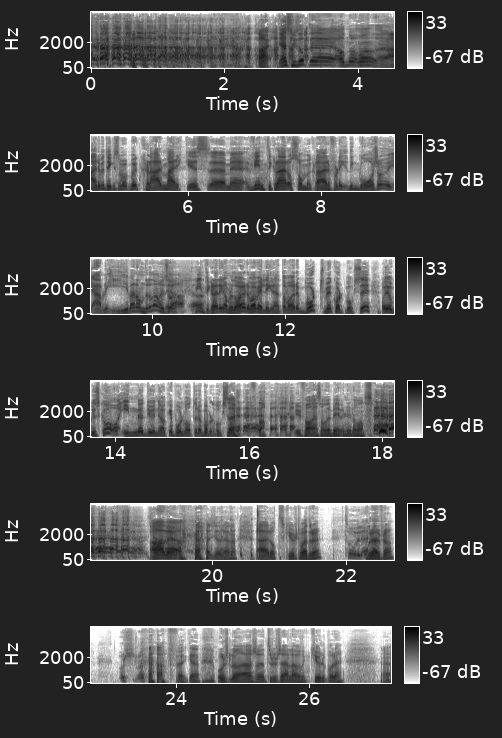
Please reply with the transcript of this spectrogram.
Nei, jeg synes at, eh, at når man er i butikken, så bør klær merkes eh, med vinterklær og sommerklær. For de, de går så jævlig i hverandre. da så, Vinterklær i gamle dager det var veldig greit. Da var det bort med kortbukser og joggesko, og inn med dunjakke, polvotter og boblebukse. Fy faen, jeg savner bevernylon, altså. Ja, det kjenner jeg. Det er rått. Kult. Hva heter du? Tore. Hvor er du fra? Oslo. Ja. Oslo. Jeg tror så jævla kule på det. Ja.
